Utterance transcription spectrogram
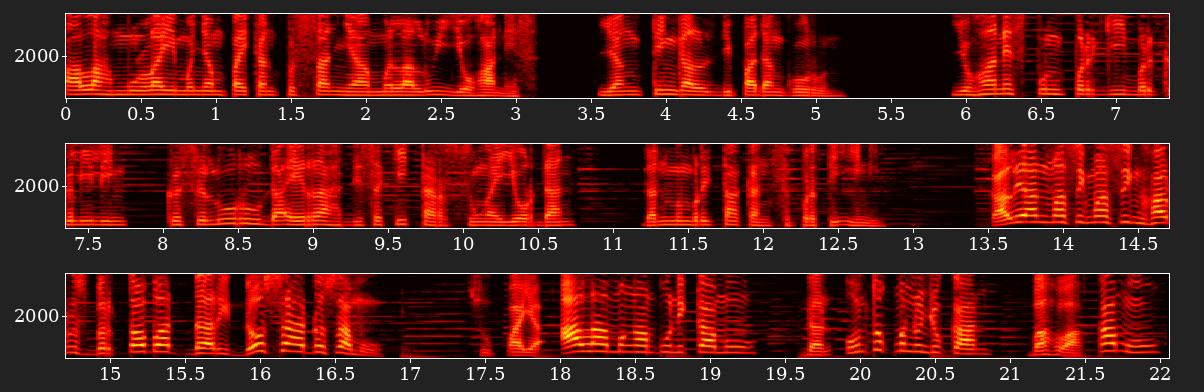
Allah mulai menyampaikan pesannya melalui Yohanes yang tinggal di padang gurun. Yohanes pun pergi berkeliling ke seluruh daerah di sekitar Sungai Yordan dan memberitakan seperti ini. Kalian masing-masing harus bertobat dari dosa-dosamu, supaya Allah mengampuni kamu dan untuk menunjukkan bahwa kamu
